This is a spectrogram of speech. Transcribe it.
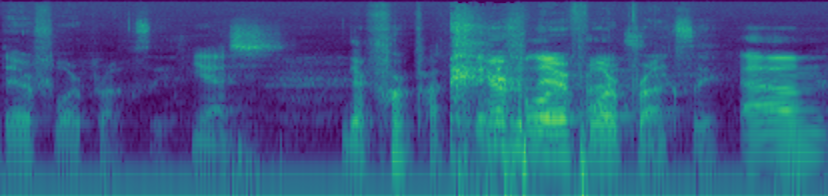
Therefore, proxy. Yes. Therefore, proxy. Therefore, Therefore, proxy. proxy. Um,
